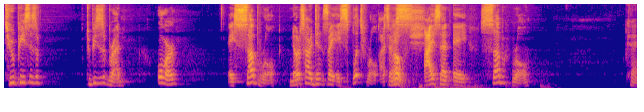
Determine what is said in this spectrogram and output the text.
two pieces of two pieces of bread, or a sub roll. Notice how I didn't say a split roll. I said a Oh, sh- I said a sub roll. okay.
